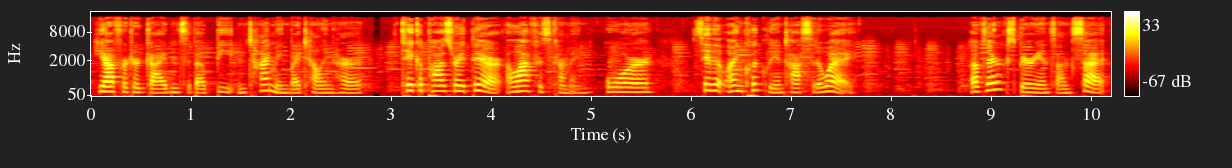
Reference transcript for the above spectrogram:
He offered her guidance about beat and timing by telling her, Take a pause right there, a laugh is coming, or say that line quickly and toss it away. Of their experience on set,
